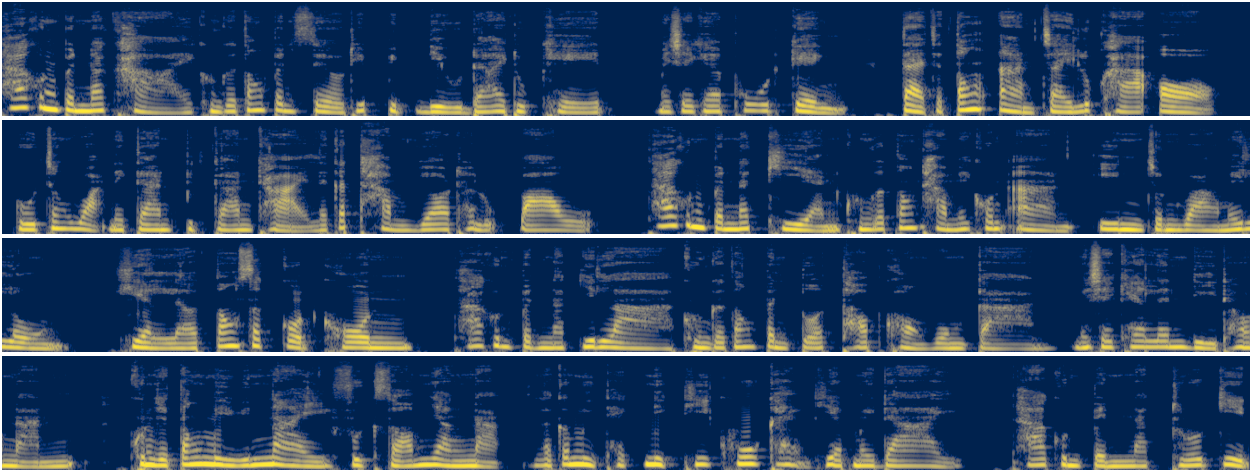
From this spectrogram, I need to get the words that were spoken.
ถ้าคุณเป็นนักขายคุณก็ต้องเป็นเซลล์ที่ปิดดิวได้ทุกเคส ไม่ใช่แค่พูดเก่ง แต่จะต้องอ่านใจลูกค้าออก รู้จังหวะในการปิดการขายและก็ทำยอดทะลุเป้า ถ้าคุณเป็นนักเขียนคุณก็ต้องทำให้คนอ่านอินจนวางไม่ลง เขียนแล้วต้องสะกดคน ถ้าคุณเป็นนักกีฬา คุณก็ต้องเป็นตัวท็อปของวงการ ไม่ใช่แค่เล่นดีเท่านั้น คุณจะต้องมีวินัย ฝึกซ้อมอย่างหนัก แล้วก็มีเทคนิคที่คู่แข่งเทียบไม่ได้ ถ้าคุณเป็นนักธุรกิจ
